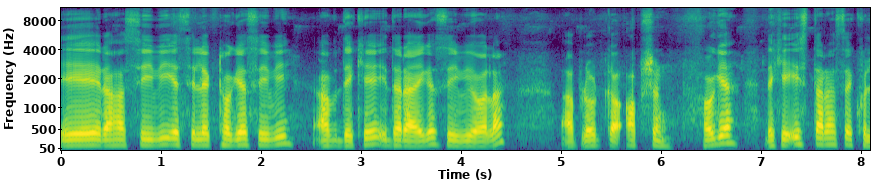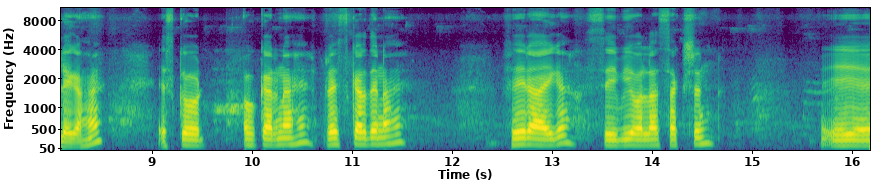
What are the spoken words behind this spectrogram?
ये रहा सीवी ये सिलेक्ट हो गया सीवी अब देखिए, इधर आएगा सीवी वाला अपलोड का ऑप्शन हो गया? देखिए, इस तरह से खुलेगा हाँ? इसको वो करना है प्रेस कर देना है। फिर आएगा सीवी वाला सेक्शन ये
